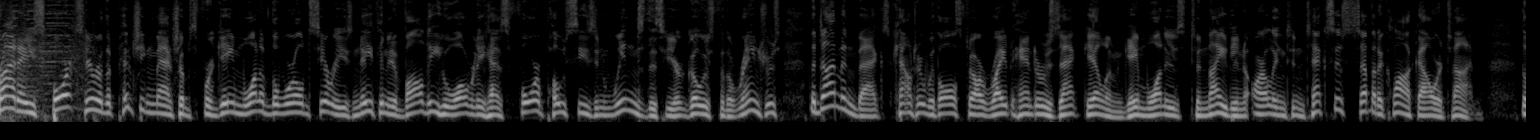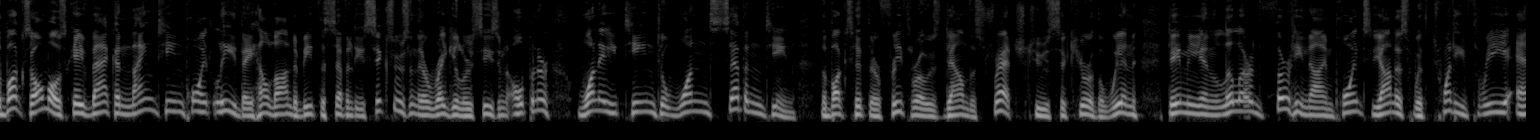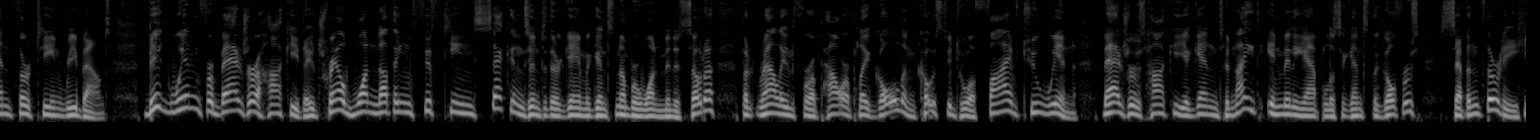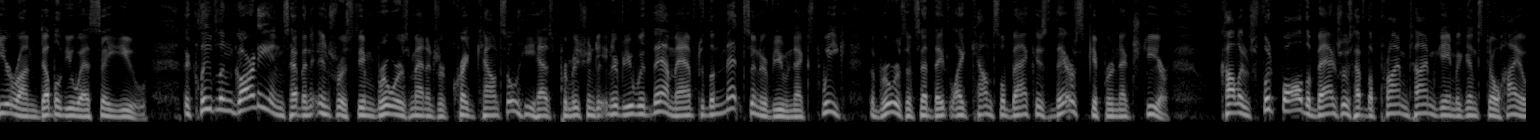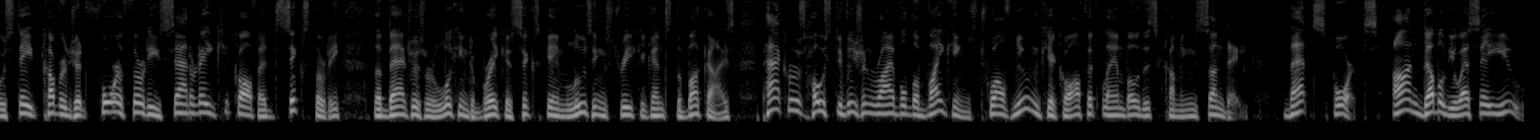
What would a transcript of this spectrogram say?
Friday sports. Here are the pitching matchups for Game One of the World Series. Nathan Eovaldi, who already has four postseason wins this year, goes for the Rangers. The Diamondbacks counter with All-Star right-hander Zach Gallen. Game One is tonight in Arlington, Texas, seven o'clock our time. The Bucks almost gave back a 19-point lead. They held on to beat the 76ers in their regular season opener, 118 to 117. The Bucks hit their free throws down the stretch to secure the win. Damian Lillard, 39 points. Giannis with 23 and 13 rebounds. Big win for Badger hockey. They trailed 1 0 15 seconds into their game against number 1 Minnesota, but rallied for a power play goal and coasted to a 5 2 win. Badgers hockey again tonight in Minneapolis against the Gophers. 7:30 here on WSAU. The Cleveland Guardians have an interest in Brewers manager Craig Counsell. He has permission to interview with them after the Mets interview next week. The Brewers have said they'd like Counsell back as their skipper next year. College football, the Badgers have the primetime game against Ohio State. Coverage at 4:30 Saturday, kickoff at 6:30. The Badgers are looking to break a six-game losing streak against the Buckeyes. Packers host division rival the Vikings. 12 noon kickoff at Lambeau this coming Sunday. That's sports on WSAU.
